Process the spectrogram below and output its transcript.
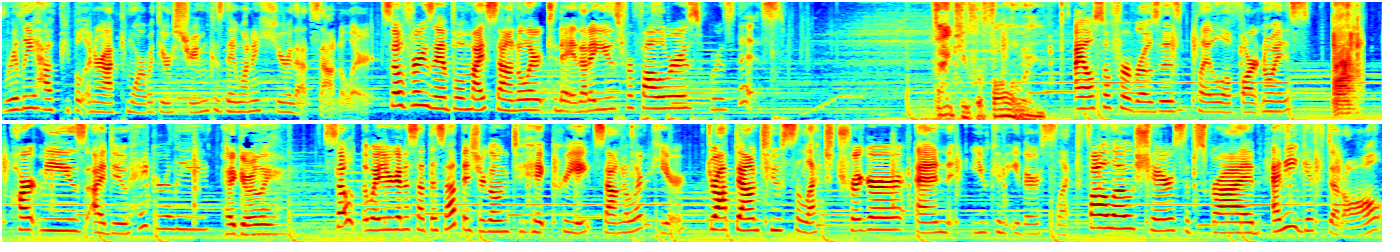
really have people interact more with your stream because they want to hear that sound alert. So for example, my sound alert today that I used for followers was this. Thank you for following. I also, for roses, play a little fart noise. Heart me's, I do, hey girly. Hey girly. So the way you're gonna set this up is you're going to hit create sound alert here, drop down to select trigger, and you can either select follow, share, subscribe, any gift at all,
